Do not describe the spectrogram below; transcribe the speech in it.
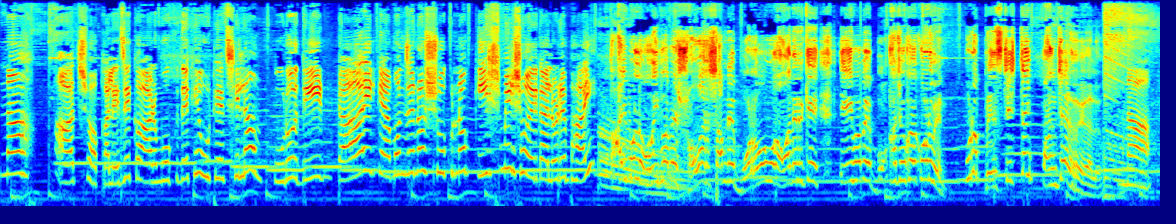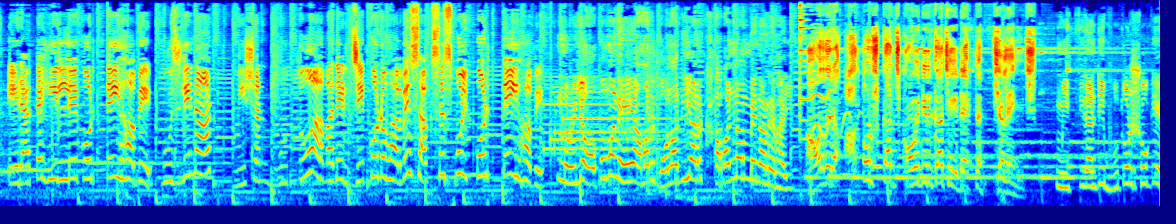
না আজ সকালে যে কার মুখ দেখে উঠেছিলাম পুরো দিনটাই কেমন যেন শুকনো কিশমিশ হয়ে গেল রে ভাই। তাই বলে ওইভাবে সবার সামনে বড়বাবু আমাদেরকে এইভাবে বকাঝোকা করবেন? পুরো প্রেস্টিজটাই পাংচার হয়ে গেল। না এর একটা হিললে করতেই হবে বুঝলি না? মিশন ভূত আমাদের যে কোনো ভাবে সাকসেসফুল করতেই হবে। নইলে অপমানে আমার গলা দিয়ে আর খাবার নামবে না রে ভাই। আমাদের আতস কাজ কমিটির কাছে এটা একটা চ্যালেঞ্জ মিত্তিরানটি ভূতর শোকে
